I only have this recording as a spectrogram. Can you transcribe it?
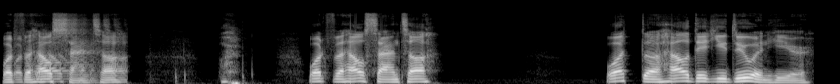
What, What the hell, Santa? What the hell, Santa? What the hell did you do in here?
